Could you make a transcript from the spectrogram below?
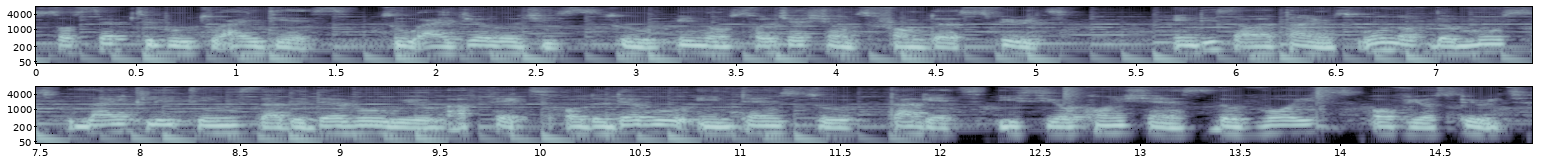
susceptible to ideas to ideologies to you know suggestions from the spirit in these our times, one of the most likely things that the devil will affect or the devil intends to target is your conscience, the voice of your spirit.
